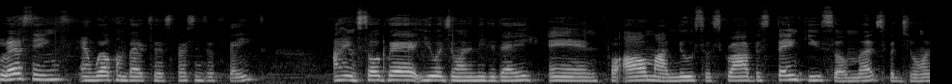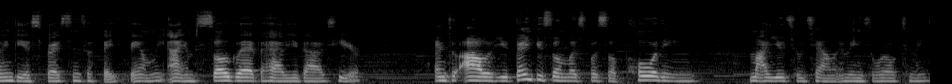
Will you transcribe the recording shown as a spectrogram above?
Blessings and welcome back to Expressions of Faith. I am so glad you are joining me today. And for all my new subscribers, thank you so much for joining the Expressions of Faith family. I am so glad to have you guys here. And to all of you, thank you so much for supporting my YouTube channel. It means the world to me.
